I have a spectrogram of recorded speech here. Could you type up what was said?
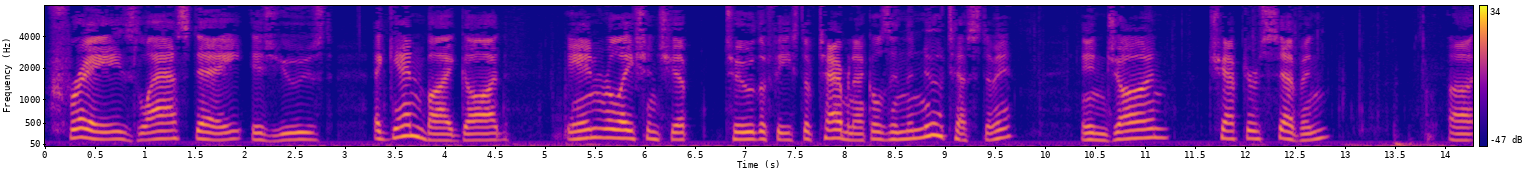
phrase last day is used again by God in relationship to the Feast of Tabernacles in the New Testament. In John chapter 7, uh,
